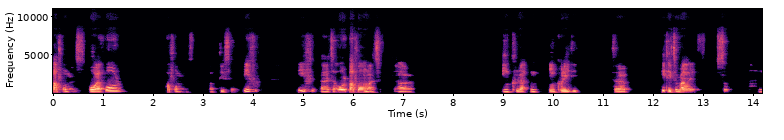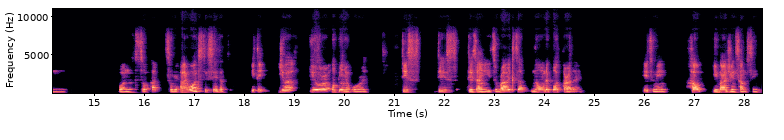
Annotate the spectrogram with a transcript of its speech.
performance or all performance of this. If if uh, the all performance are inclu- included, the it is right. So um. So uh, sorry, I want to say that it your your opinion or this this design is like the non-report paradigm. It means how imagine something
